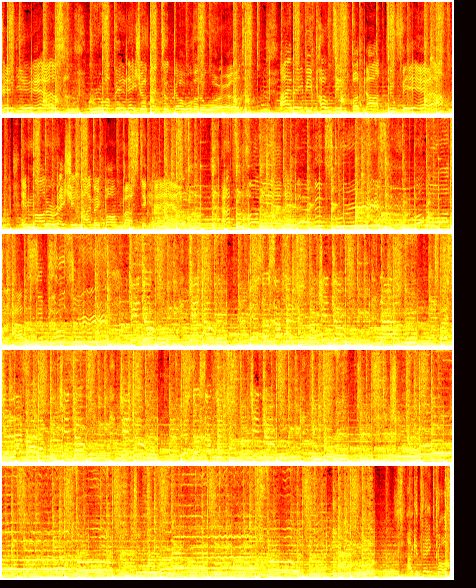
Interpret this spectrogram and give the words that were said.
hundred years. Grew up in Asia, then took over the world. I may be potent, but not to fear. In moderation, I make bombastic hell.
